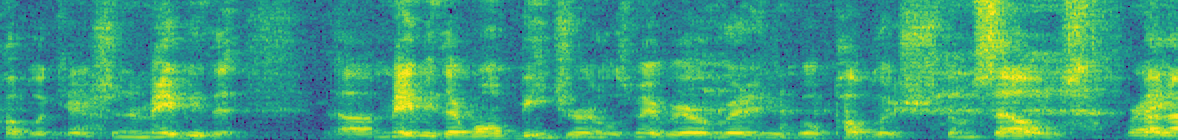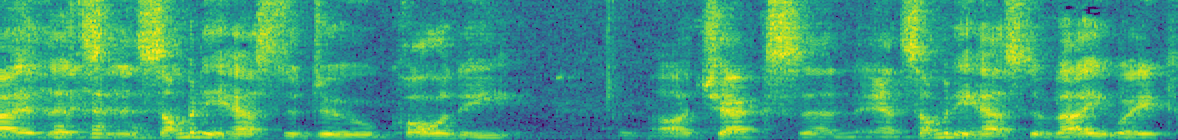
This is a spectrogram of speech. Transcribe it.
publication, and maybe the, uh, maybe there won't be journals. Maybe everybody will publish themselves. But I, that's, somebody has to do quality uh, checks, and, and somebody has to evaluate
